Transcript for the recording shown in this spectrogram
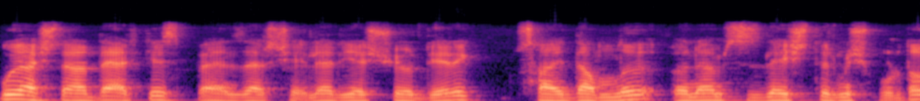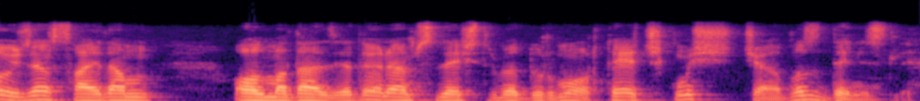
Bu yaşlarda herkes benzer şeyler yaşıyor diyerek saydamlığı önemsizleştirmiş burada. O yüzden saydam olmadan ziyade önemsizleştirme durumu ortaya çıkmış. Cevabımız Denizli.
